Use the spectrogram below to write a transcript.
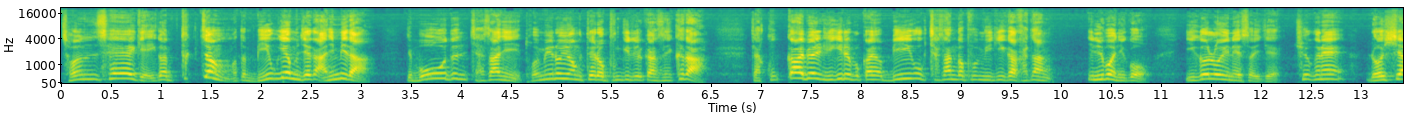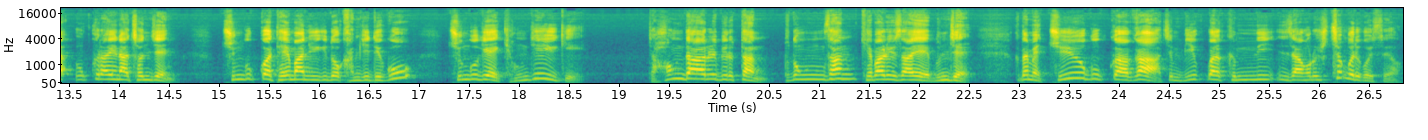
전 세계 이건 특정 어떤 미국의 문제가 아닙니다. 모든 자산이 도미노 형태로 붕괴될 가능성이 크다. 자 국가별 위기를 볼까요? 미국 자산 거품 위기가 가장 1번이고 이걸로 인해서 이제 최근에 러시아 우크라이나 전쟁 중국과 대만 위기도 감지되고 중국의 경제 위기 자, 헝다를 비롯한 부동산 개발 회사의 문제 그 다음에 주요 국가가 지금 미국발 금리 인상으로 휘청거리고 있어요.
